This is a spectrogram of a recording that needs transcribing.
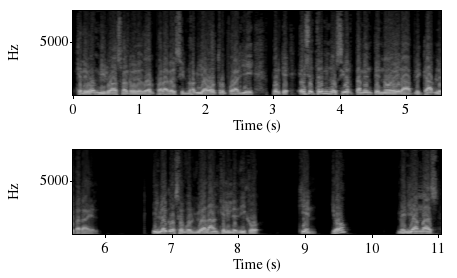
Gedeón miró a su alrededor para ver si no había otro por allí, porque ese término ciertamente no era aplicable para él. Y luego se volvió al ángel y le dijo, ¿Quién? ¿Yo? ¿Me llamas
